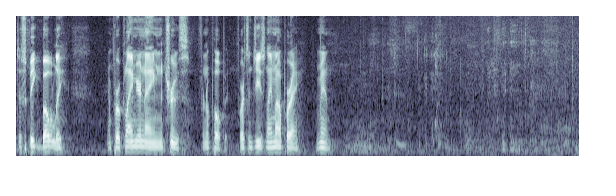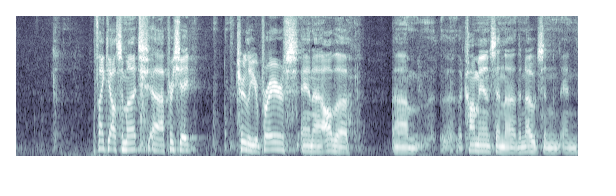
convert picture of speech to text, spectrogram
to speak boldly and proclaim your name and the truth from the pulpit. For it's in Jesus' name I pray. Amen. Thank y'all so much. I uh, appreciate truly your prayers and uh, all the um, the, comments and the, the notes and, and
